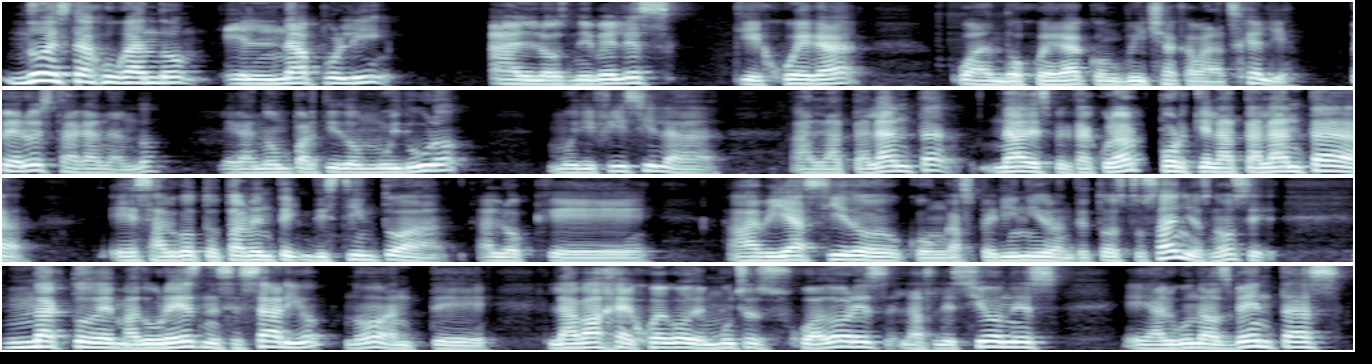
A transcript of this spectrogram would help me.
no está jugando el Napoli a los niveles que juega cuando juega con Vicha Kvaratskhelia, pero está ganando. Le ganó un partido muy duro, muy difícil a, al Atalanta, nada espectacular, porque el Atalanta es algo totalmente distinto a, a lo que había sido con Gasperini durante todos estos años, ¿no? un acto de madurez necesario, ¿no? Ante la baja de juego de muchos jugadores, las lesiones, eh, algunas ventas,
